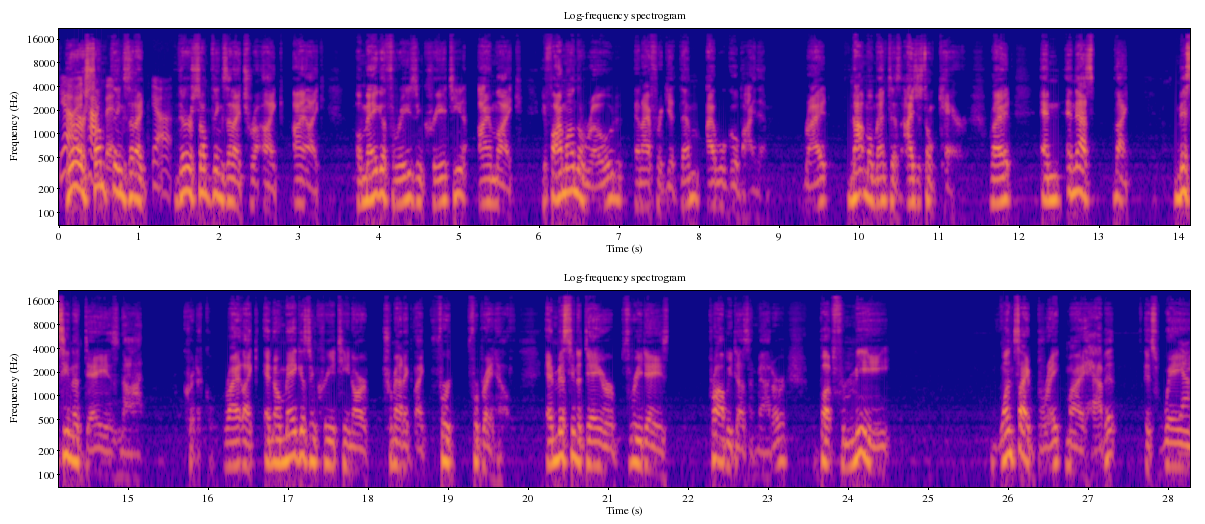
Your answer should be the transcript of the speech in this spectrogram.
Yeah, there are some happens. things that I Yeah. there are some things that I try like I like omega threes and creatine. I'm like if I'm on the road and I forget them, I will go buy them. Right? Not momentous. I just don't care. Right? And and that's like missing a day is not critical. Right? Like and omegas and creatine are traumatic like for for brain health. And missing a day or three days probably doesn't matter. But for me, once I break my habit, it's way Yeah.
